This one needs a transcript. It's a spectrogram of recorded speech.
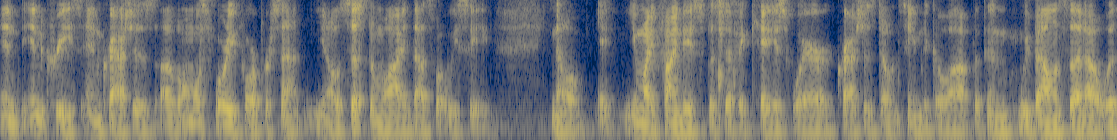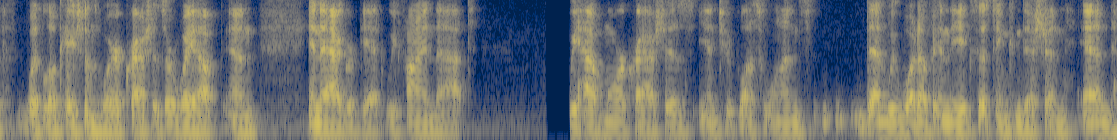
an increase in crashes of almost 44%. You know, system wide, that's what we see. You know, it, you might find a specific case where crashes don't seem to go up, but then we balance that out with with locations where crashes are way up. And in the aggregate, we find that we have more crashes in two plus ones than we would have in the existing condition. And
